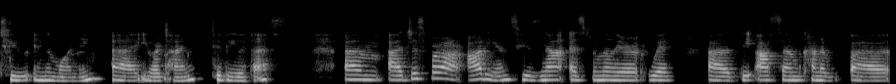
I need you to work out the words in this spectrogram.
two in the morning, uh, your time, to be with us. Um, uh, just for our audience who's not as familiar with uh, the awesome kind of uh,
